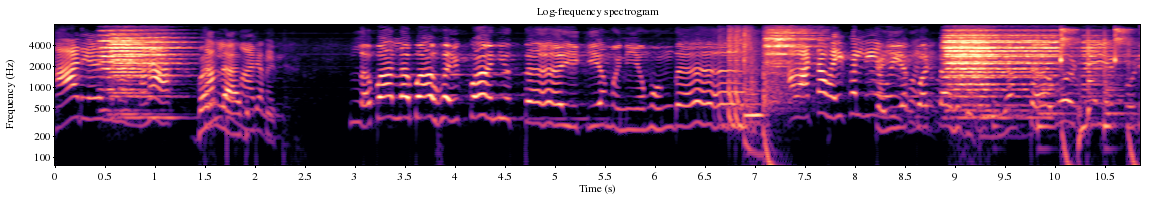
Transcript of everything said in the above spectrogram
ಹಾಡು ಹೇಳಿ ಲಬಾ ಅದಕ್ಕೆ ಲಬ ಲಬ ಹೊಯ್ಪಾನಿತ್ತ ಈಕಿಯ ಮನಿಯ ಮುಂದ. ಅವ ಅಟ್ಟ ಹೊಯ್ಕೊಲ್ ನೀ ಕೈಯ. ಕೊಟ್ಟ ಹುಡುಗಿ ಓಡಿ ಕುಡಿಯೋಡಿ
